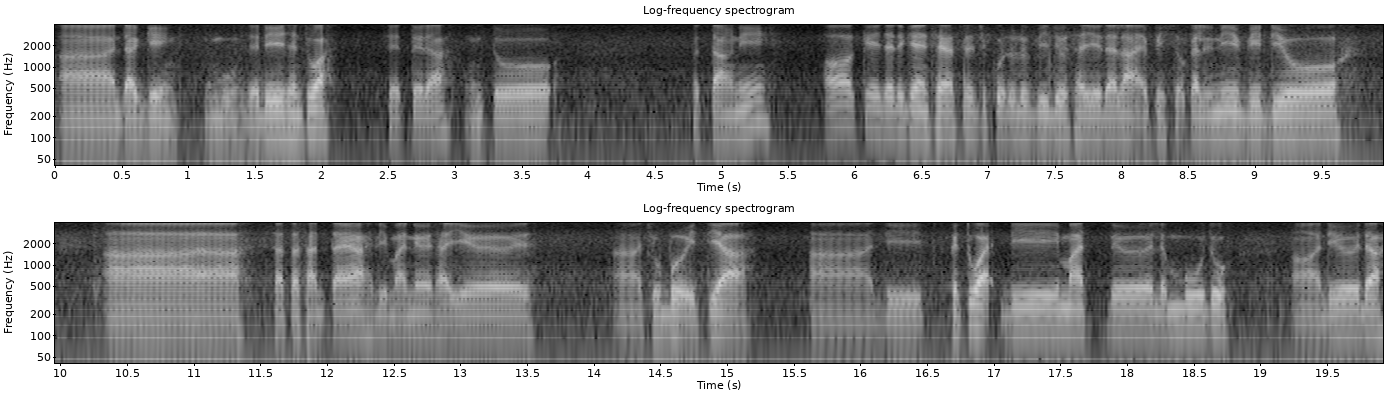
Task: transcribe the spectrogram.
uh, daging lembu. Jadi macam tu lah. Settle dah untuk petang ni. Okey, jadi geng, saya rasa cukup dulu video saya dalam episod kali ni. Video uh, santai-santai lah di mana saya uh, cuba ikhtiar uh, di ketuat di mata lembu tu. Uh, dia dah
